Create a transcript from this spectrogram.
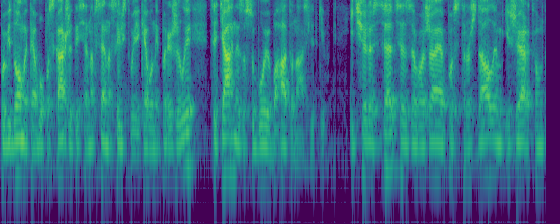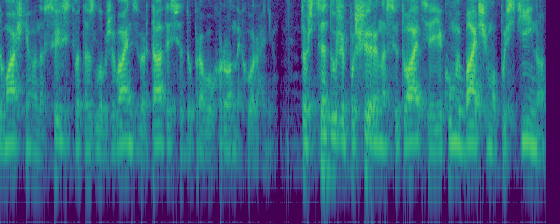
повідомити або поскаржитися на все насильство, яке вони пережили, це тягне за собою багато наслідків. І через це це заважає постраждалим і жертвам домашнього насильства та зловживань звертатися до правоохоронних органів. Тож це дуже поширена ситуація, яку ми бачимо постійно,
